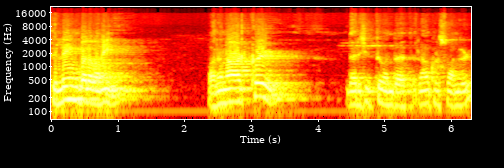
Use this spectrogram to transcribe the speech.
தில்லையம்பலவனை பல நாட்கள் தரிசித்து வந்த திருநாகூர் சுவாமிகள்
